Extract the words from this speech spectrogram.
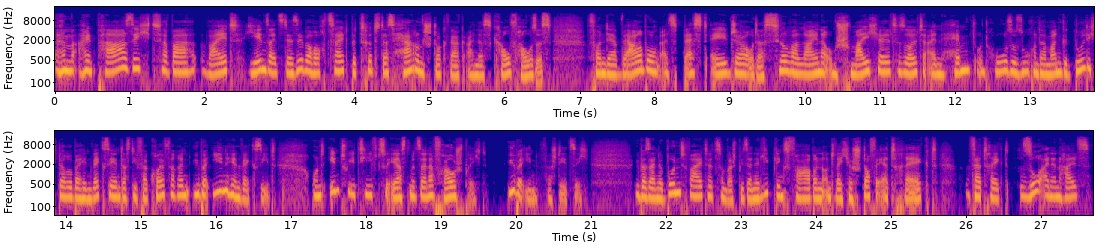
Ähm, ein Paar Sicht aber weit jenseits der Silberhochzeit betritt das Herrenstockwerk eines Kaufhauses. Von der Werbung als Best Ager oder Silverliner umschmeichelt sollte ein Hemd und Hose suchender Mann geduldig darüber hinwegsehen, dass die Verkäuferin über ihn hinwegsieht und intuitiv zuerst mit seiner Frau spricht. Über ihn, versteht sich über seine Buntweite, zum Beispiel seine Lieblingsfarben und welche Stoffe er trägt, verträgt. So einen Hals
